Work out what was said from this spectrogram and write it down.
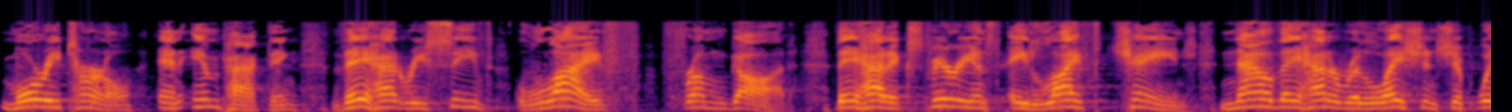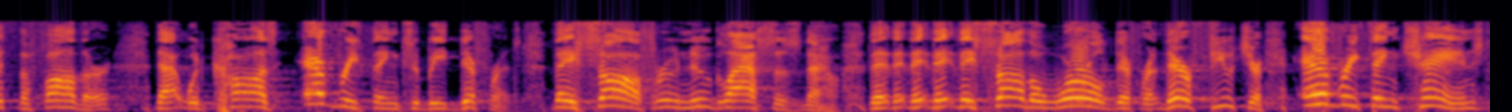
more eternal, and impacting. They had received life from God. They had experienced a life change. Now they had a relationship with the Father that would cause everything to be different. They saw through new glasses now. They, they, they, they saw the world different, their future. Everything changed,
